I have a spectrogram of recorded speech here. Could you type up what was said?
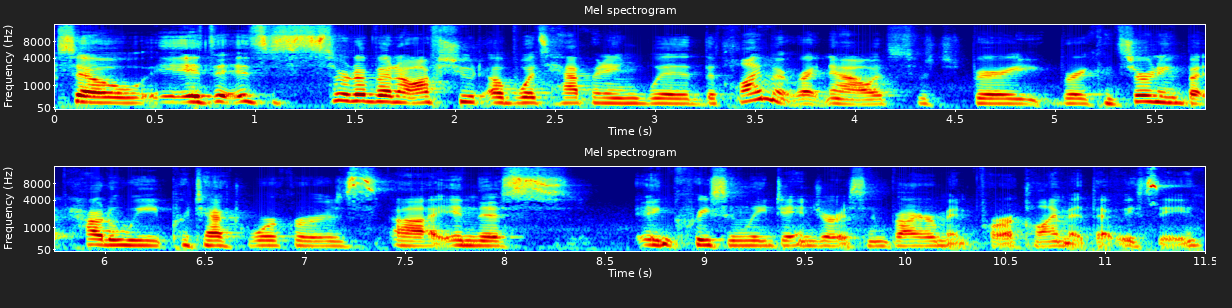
So it, it's sort of an offshoot of what's happening with the climate right now. It's, very, very concerning. But how do we protect workers uh, in this increasingly dangerous environment for our climate that we see?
